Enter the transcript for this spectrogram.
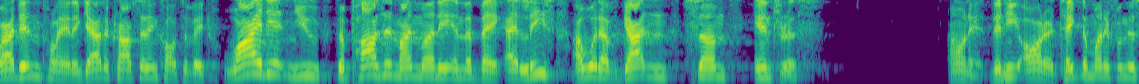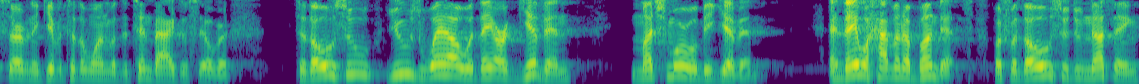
where I didn't plant and gather crops I didn't cultivate. Why didn't you deposit my money in the bank? At least I would have gotten some interest on it. Then he ordered, Take the money from this servant and give it to the one with the 10 bags of silver. To those who use well what they are given, much more will be given and they will have an abundance. But for those who do nothing,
